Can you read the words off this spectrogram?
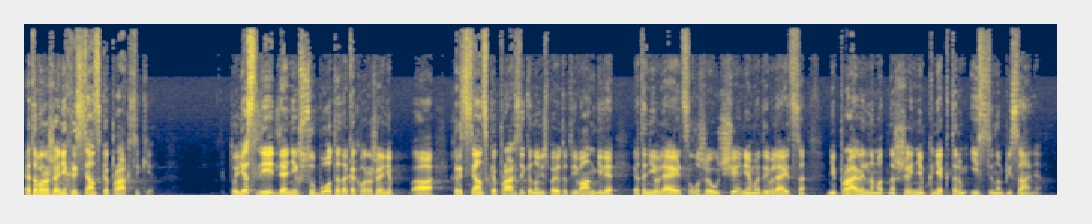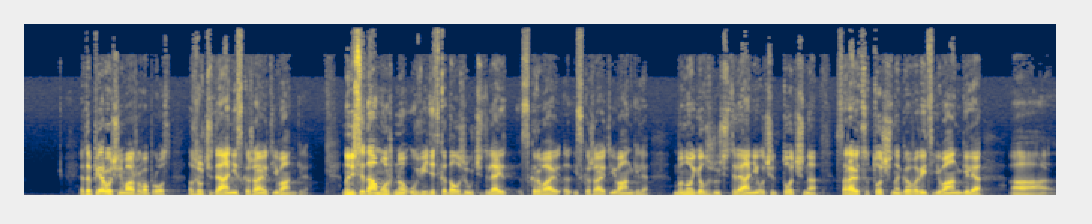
Это выражение христианской практики – то если для них суббота – это как выражение а, христианской практики, но не споет это Евангелие, это не является лжеучением, это является неправильным отношением к некоторым истинам Писания. Это первый очень важный вопрос. Лжеучителя, они искажают Евангелие. Но не всегда можно увидеть, когда лжеучителя скрывают, э, искажают Евангелие. Многие лжеучителя, они очень точно, стараются точно говорить Евангелие а,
